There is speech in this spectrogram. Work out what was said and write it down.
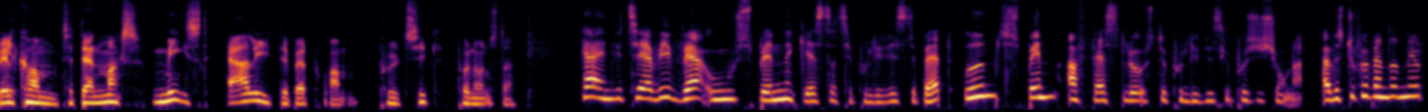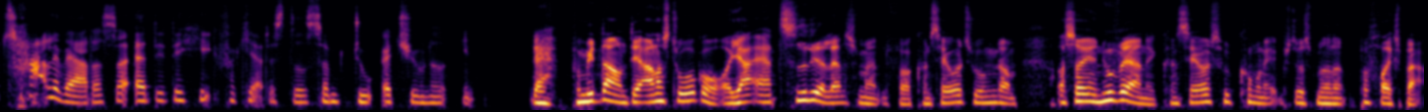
Velkommen til Danmarks mest ærlige debatprogram, Politik på onsdag. Her inviterer vi hver uge spændende gæster til politisk debat, uden spin og fastlåste politiske positioner. Og hvis du forventer neutrale værter, så er det det helt forkerte sted, som du er tunet ind. Ja, for mit navn det er Anders Storgård, og jeg er tidligere landsmand for konservativ ungdom, og så er jeg nuværende konservativ kommunalbestyrelsesmedlem på Frederiksberg.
